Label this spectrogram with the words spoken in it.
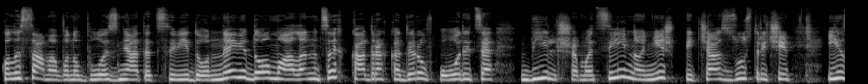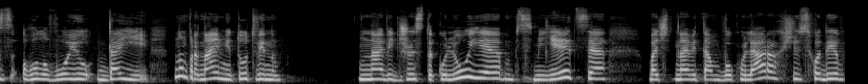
Коли саме воно було знято, це відео невідомо, але на цих кадрах Кадиров поводиться більш емоційно ніж під час зустрічі із головою ДАІ. Ну, принаймні, тут він навіть жестикулює, сміється. Бачите, навіть там в окулярах щось ходив.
